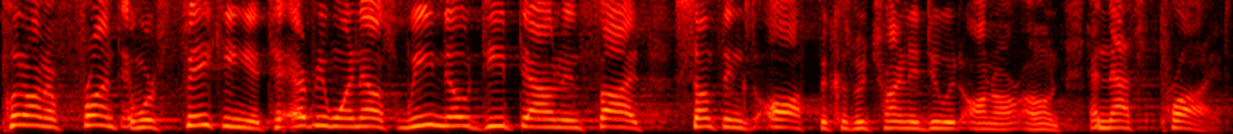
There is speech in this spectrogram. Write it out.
put on a front and we're faking it to everyone else, we know deep down inside something's off because we're trying to do it on our own. And that's pride.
